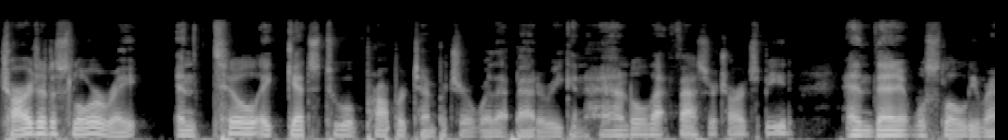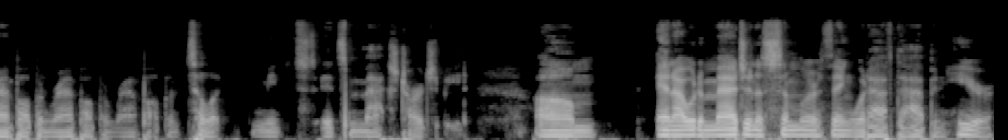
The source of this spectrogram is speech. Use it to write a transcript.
charge at a slower rate until it gets to a proper temperature where that battery can handle that faster charge speed and then it will slowly ramp up and ramp up and ramp up until it meets its max charge speed. Um, and i would imagine a similar thing would have to happen here.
